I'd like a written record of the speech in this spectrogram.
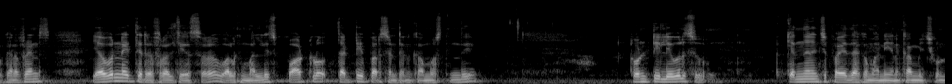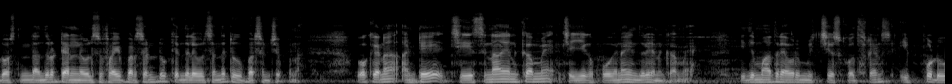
ఓకేనా ఫ్రెండ్స్? ఎవరినైతే రిఫరల్ చేస్తారో వాళ్ళకి మళ్ళీ స్పాట్లో థర్టీ పర్సెంట్ ఇన్కమ్ వస్తుంది. ట్వంటీ లెవెల్స్ కింద నుంచి పై దాకా మనీ ఇన్కమ్ ఇచ్చుకుంటూ వస్తుంది. అందులో టెన్ లెవెల్స్ ఫైవ్ పర్సెంట్ కింద లెవెల్స్ అంటే టూ పర్సెంట్ చెప్పిన. ఓకేనా? అంటే చేసినా ఇన్కమే చేయకపోయినా ఇందులో ఇన్కమే. ఇది మాత్రం ఎవరు మిస్ చేసుకోవద్దు ఫ్రెండ్స్ ఇప్పుడు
